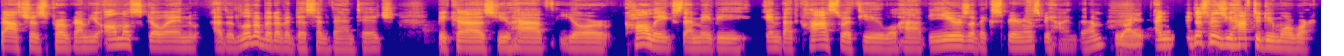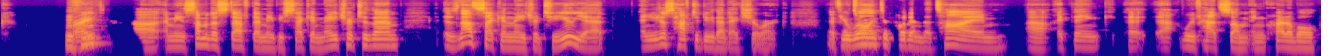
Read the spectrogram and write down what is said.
bachelor's program, you almost go in at a little bit of a disadvantage because you have your colleagues that may be in that class with you will have years of experience behind them. Right. And it just means you have to do more work. Mm-hmm. Right. Uh, I mean, some of the stuff that may be second nature to them is not second nature to you yet. And you just have to do that extra work. If you're That's willing right. to put in the time, uh, I think uh, uh, we've had some incredible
